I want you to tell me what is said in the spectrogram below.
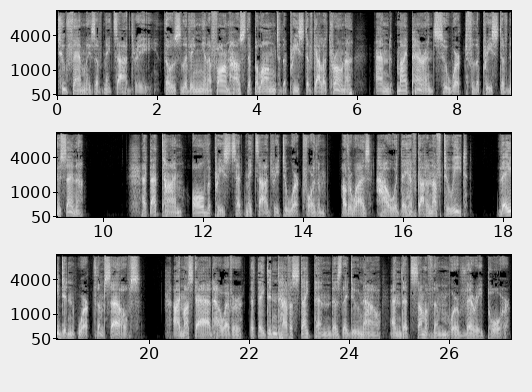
two families of Mezzadri, those living in a farmhouse that belonged to the priest of Galatrona, and my parents who worked for the priest of Nusenna. At that time, all the priests had Mezzadri to work for them. Otherwise, how would they have got enough to eat? They didn't work themselves. I must add, however, that they didn't have a stipend as they do now, and that some of them were very poor.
